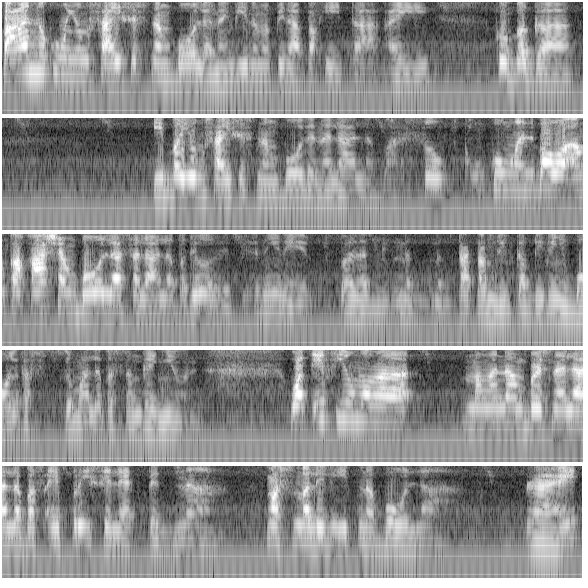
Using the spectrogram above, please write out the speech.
Paano kung yung sizes ng bola na hindi naman pinapakita ay kumbaga iba yung sizes ng bola na lalabas. So, kung, kung halimbawa ang kakasyang bola sa lalabas, di ba, ano yun eh, nag, nag, nagtatambling-tablingan yung bola tapos lumalabas ng ganyan. What if yung mga mga numbers na lalabas ay pre-selected na? Mas maliliit na bola. Right?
